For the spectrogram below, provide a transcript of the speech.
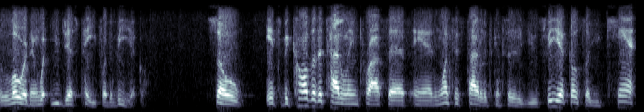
lower than what you just paid for the vehicle. So it's because of the titling process, and once it's titled, it's considered a used vehicle, so you can't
